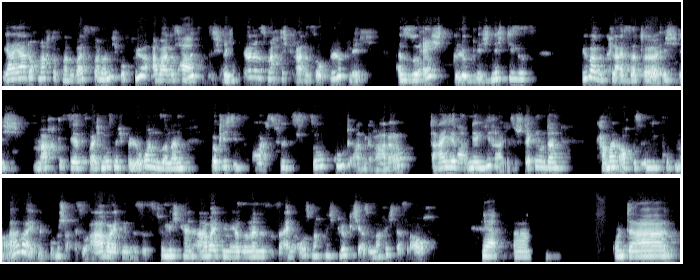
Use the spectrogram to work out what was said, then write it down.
ja, ja, doch, mach das mal. Du weißt zwar noch nicht wofür, aber das ja. fühlt sich richtig an und das macht dich gerade so glücklich. Also so echt glücklich. Nicht dieses übergekleisterte, ich, ich mache das jetzt, weil ich muss mich belohnen, sondern wirklich dieses, oh, das fühlt sich so gut an gerade, da jetzt ja. Energie reinzustecken und dann kann man auch bis in die Puppen arbeiten. Komisch, also arbeiten, das ist für mich kein Arbeiten mehr, sondern es ist ein, oh, es macht mich glücklich, also mache ich das auch. Ja. Ähm, und da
